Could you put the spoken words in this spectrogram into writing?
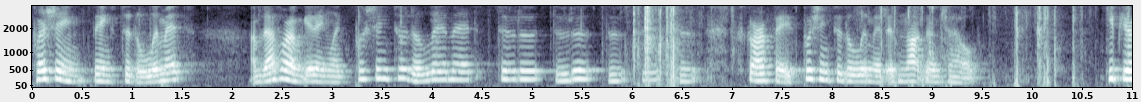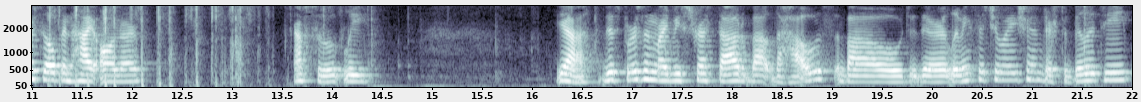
pushing things to the limit, um, that's what I'm getting like pushing to the limit. Do, do, do, do, do, do. Scarface, pushing to the limit is not going to help. Keep yourself in high honor. Absolutely. Yeah, this person might be stressed out about the house, about their living situation, their stability,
